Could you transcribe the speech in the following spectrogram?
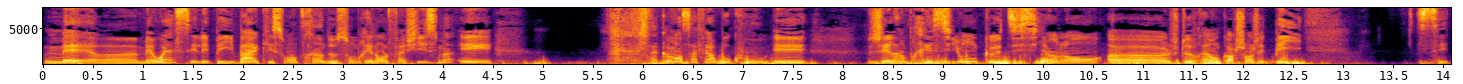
Mais euh, mais ouais, c'est les Pays-Bas qui sont en train de sombrer dans le fascisme et ça commence à faire beaucoup et j'ai l'impression que d'ici un an, euh, je devrais encore changer de pays. C'est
